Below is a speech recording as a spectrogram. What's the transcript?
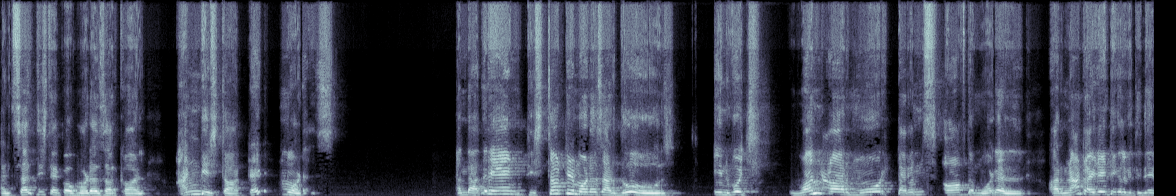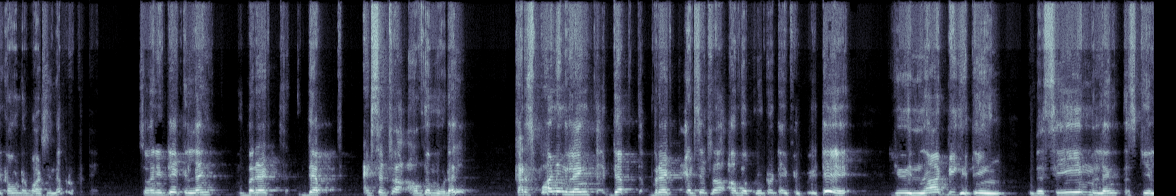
and such this type of models are called undistorted models. On the other hand, distorted models are those in which one or more terms of the model are not identical with their counterparts in the prototype. So when you take length, breadth, depth, etc. of the model, corresponding length, depth, breadth, etc. of the prototype if we take, you will not be getting the same length scale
